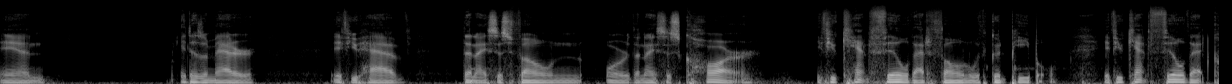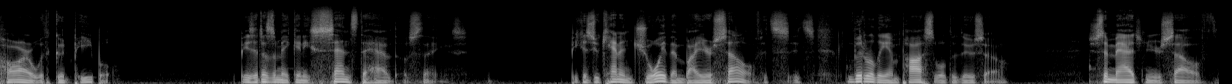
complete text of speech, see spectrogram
and it doesn't matter if you have the nicest phone or the nicest car if you can't fill that phone with good people, if you can't fill that car with good people. Because it doesn't make any sense to have those things. Because you can't enjoy them by yourself. It's it's literally impossible to do so. Just imagine yourself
